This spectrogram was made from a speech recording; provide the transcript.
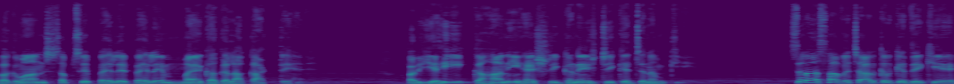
भगवान सबसे पहले पहले मैं का गला काटते हैं। और यही कहानी है श्री गणेश जी के जन्म की। जरा सा विचार करके देखिए,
